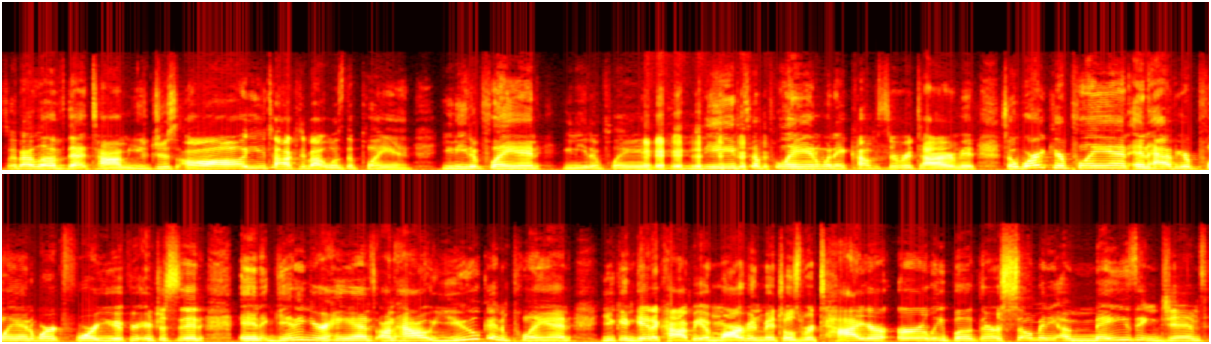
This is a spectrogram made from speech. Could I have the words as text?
So I love that, Tom. You just all you talked about was the plan. You need a plan. You need a plan. You need to plan when it comes to retirement. So work your plan and have your plan work for you. If you're interested in getting your hands on how you can plan, you can get a copy of Marvin Mitchell's Retire Early book. There are so many amazing gems,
